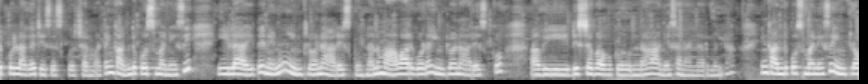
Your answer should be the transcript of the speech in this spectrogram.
ఎప్పుడులాగే చేసేసుకోవచ్చు అనమాట ఇంకా అందుకోసం అనేసి ఇలా అయితే నేను ఇంట్లోనే ఆరేసుకుంటున్నాను. మా వారు కూడా ఇంట్లోనే ఆరేసుకో అవి డిస్టర్బ్ అవ్వకుండా అనేసి అని అన్నారన్నమాట. ఇంకా అందుకోసం అనేసి ఇంట్లో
